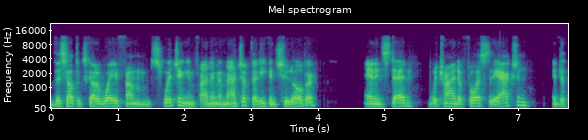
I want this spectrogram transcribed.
the Celtics got away from switching and finding a matchup that he can shoot over and instead, we're trying to force the action into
